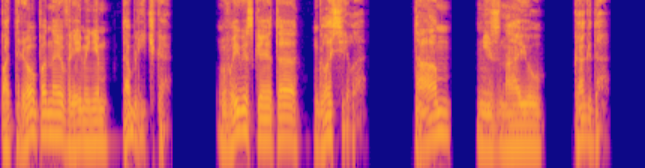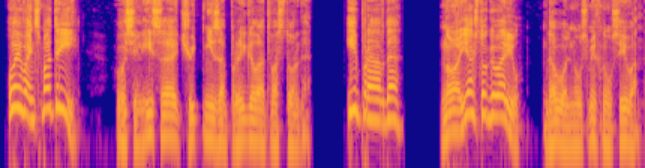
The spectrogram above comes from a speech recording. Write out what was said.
потрепанная временем табличка. Вывеска эта гласила «Там не знаю когда». «Ой, Вань, смотри!» Василиса чуть не запрыгала от восторга. «И правда!» «Ну а я что говорил?» — довольно усмехнулся Иван.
